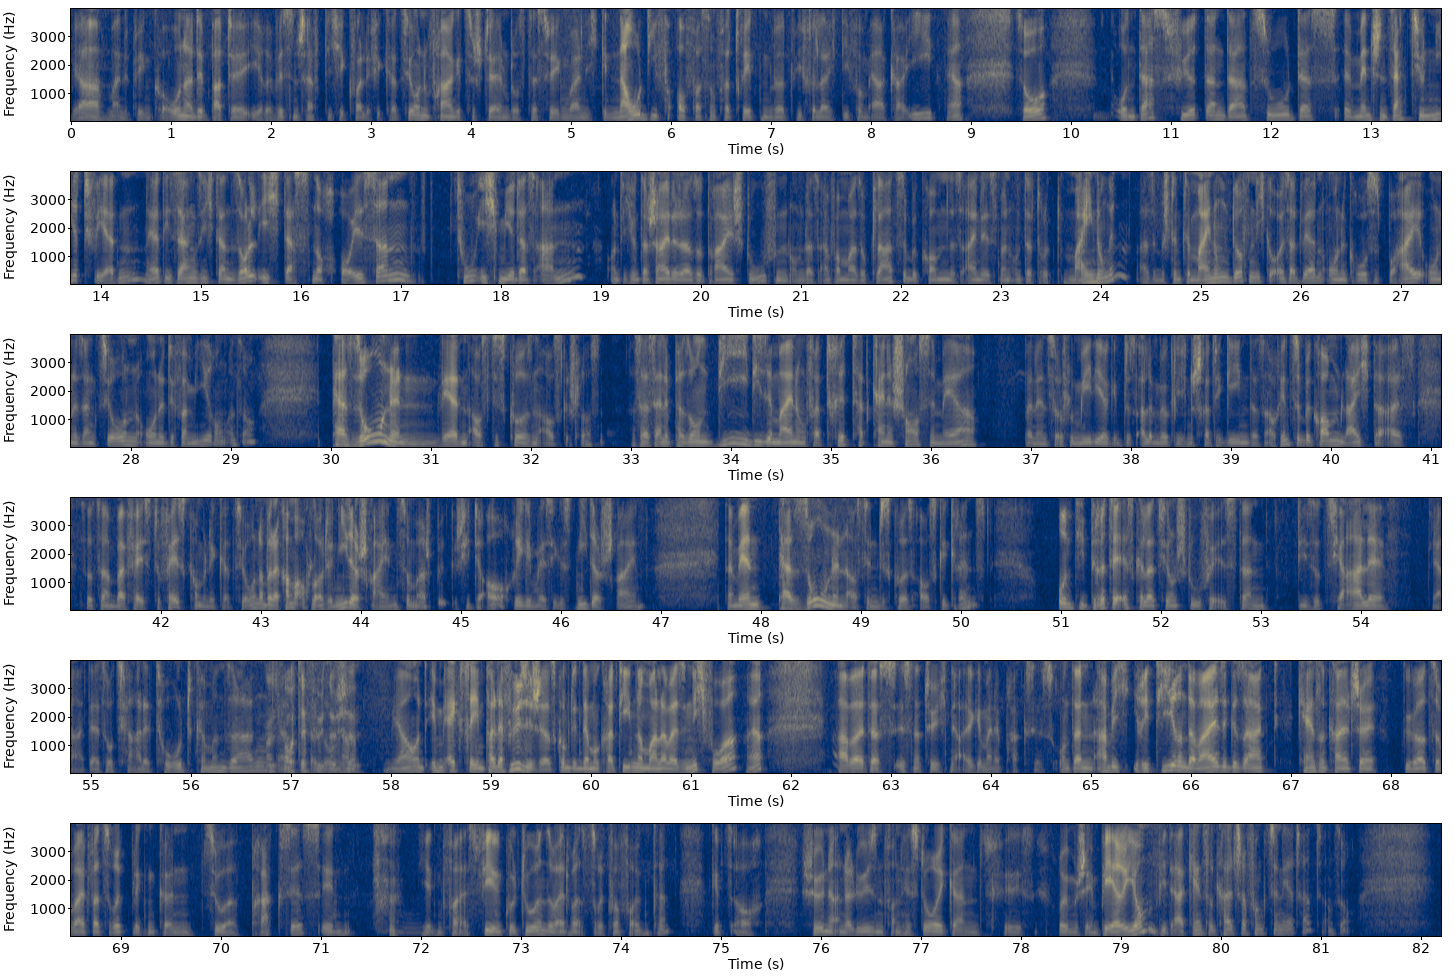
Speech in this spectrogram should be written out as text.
ja, meinetwegen Corona-Debatte, ihre wissenschaftliche Qualifikation in Frage zu stellen, bloß deswegen, weil nicht genau die Auffassung vertreten wird, wie vielleicht die vom RKI, ja, so. Und das führt dann dazu, dass äh, Menschen sanktioniert werden, ja, die sagen sich dann, soll ich das noch äußern? Tue ich mir das an? Und ich unterscheide da so drei Stufen, um das einfach mal so klar zu bekommen. Das eine ist, man unterdrückt Meinungen, also bestimmte Meinungen dürfen nicht geäußert werden, ohne großes Bohai, ohne Sanktionen, ohne Diffamierung und so. Personen werden aus Diskursen ausgeschlossen. Das heißt, eine Person, die diese Meinung vertritt, hat keine Chance mehr. Bei den Social Media gibt es alle möglichen Strategien, das auch hinzubekommen, leichter als sozusagen bei Face-to-Face-Kommunikation. Aber da kann man auch Leute niederschreien, zum Beispiel, geschieht ja auch regelmäßiges Niederschreien. Dann werden Personen aus dem Diskurs ausgegrenzt. Und die dritte Eskalationsstufe ist dann die soziale ja, der soziale Tod, kann man sagen. Manchmal ja, auch der physische. Haben, ja, und im Extremfall der physische. Das kommt in Demokratien normalerweise nicht vor. Ja. Aber das ist natürlich eine allgemeine Praxis. Und dann habe ich irritierenderweise gesagt, Cancel Culture gehört, soweit wir zurückblicken können, zur Praxis in jedenfalls vielen Kulturen, soweit man es zurückverfolgen kann. Gibt es auch schöne Analysen von Historikern für das römische Imperium, wie da Cancel Culture funktioniert hat und so.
